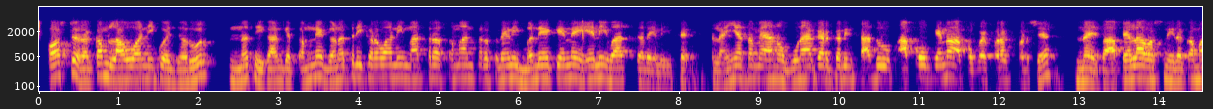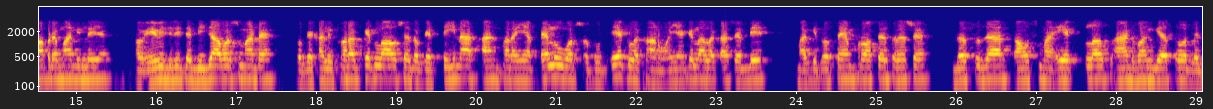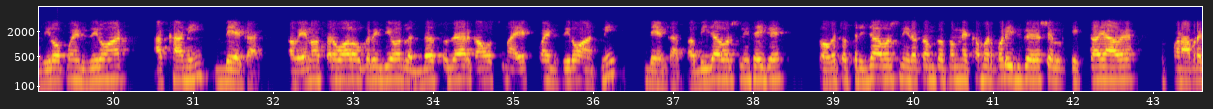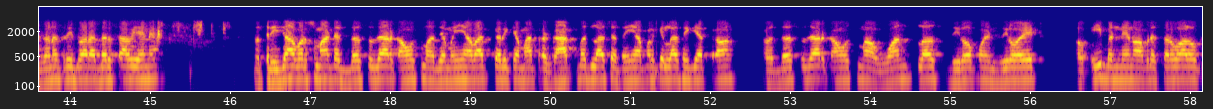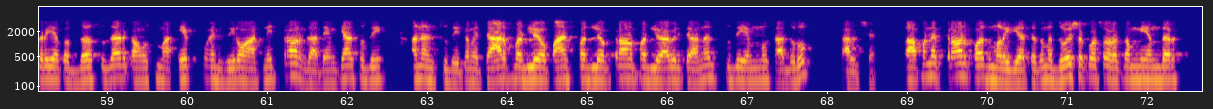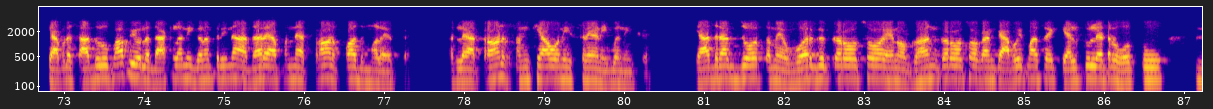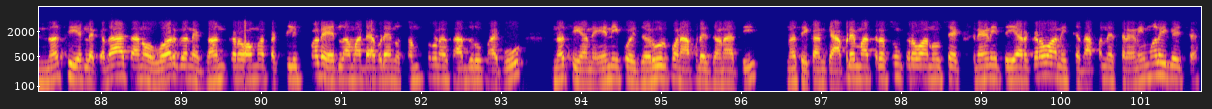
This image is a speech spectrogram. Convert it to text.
સ્પષ્ટ રકમ લાવવાની કોઈ જરૂર નથી કારણ કે તમને ગણતરી કરવાની માત્ર સમાંતર શ્રેણી બને કે નહીં એની વાત કરેલી છે. એટલે અહીંયા તમે આનો ગુણાકાર કરી સાદું આપો કે ન આપો કોઈ ફરક પડશે નહીં. તો આ પહેલા વર્ષની રકમ આપણે માની લઈએ. હવે એવી જ રીતે બીજા વર્ષ માટે, તો કે ખાલી ફરક કેટલો આવશે? તો કે ટી ના સ્થાન પર અહીંયા પહેલું વર્ષ હતું, એક લખાણું, અહીંયા કેટલા લખાશે? બે. બાકી તો સેમ પ્રોસેસ રહેશે. દસ હજાર કૌંસમાં એક પ્લસ આઠ ભાંગ્યા સો એટલે ઝીરો પોઈન્ટ ઝીરો આઠ, આખાની બે ઘાત. હવે એનો સરવાળો કરી દો એટલે દસ હજાર કૌંસમાં એક પોઈન્ટ ઝીરો આઠની બે ઘાત. બીજા વર્ષની થઈ ગઈ. તો હવે તો ત્રીજા વર્ષની રકમ તો તમને ખબર પડી જ ગઈ હશે કે કઈ આવે. પણ આપણે ગણતરી દ્વારા દર્શાવી એને તો ત્રીજા વર્ષ માટે દસ હજાર કૌંસમાં જેમ અહીંયા વાત કરી કે માત્ર ઘાત બદલાશે, તો અહીંયા પણ કેટલા થઈ ગયા? ત્રણ. હવે દસ હજાર કૌંસમાં one plus zero point zero eight. હવે એ બંનેનો આપણે સરવાળો કરીએ તો દસ હજાર કૌંસમાં એક પોઈન્ટ ઝીરો આઠની ત્રણ ઘાત. એમ ક્યાં સુધી? અનંત સુધી. તમે ચાર પદ લ્યો, પાંચ પદ લ્યો, ત્રણ પદ લ્યો, આવી રીતે અનંત સુધી એમનું સાદુરૂપ ચાલશે. તો આપણને ત્રણ પદ મળી ગયા છે. તમે જોઈ શકો છો રકમની અંદર કે આપણે સાદુરૂપ આપ્યું એટલે દાખલાની ગણતરીના આધારે આપણને ત્રણ પદ મળે છે. એટલે આ ત્રણ સંખ્યાઓની શ્રેણી બની છે. યાદ રાખજો, તમે વર્ગ કરો છો, એનો ઘન કરો છો, કારણ કે આપણી પાસે કેલ્ક્યુલેટર હોતું નથી, એટલે કદાચ આનો વર્ગ અને ઘન કરવામાં તકલીફ પડે એટલા માટે આપણે એનું સંપૂર્ણ સાદુરૂપ આપ્યું નથી અને એની કોઈ જરૂર પણ આપણે જણાતી નથી. કારણ કે આપણે માત્ર શું કરવાનું છે? એક શ્રેણી તૈયાર કરવાની છે આપણને શ્રેણી મળી ગઈ છે.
